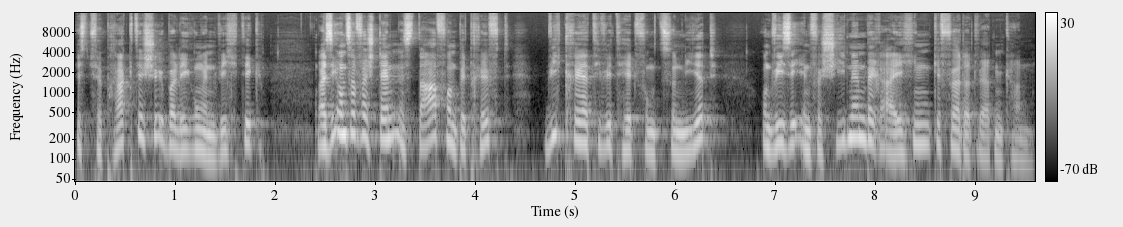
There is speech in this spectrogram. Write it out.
ist für praktische Überlegungen wichtig, weil sie unser Verständnis davon betrifft, wie Kreativität funktioniert und wie sie in verschiedenen Bereichen gefördert werden kann.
